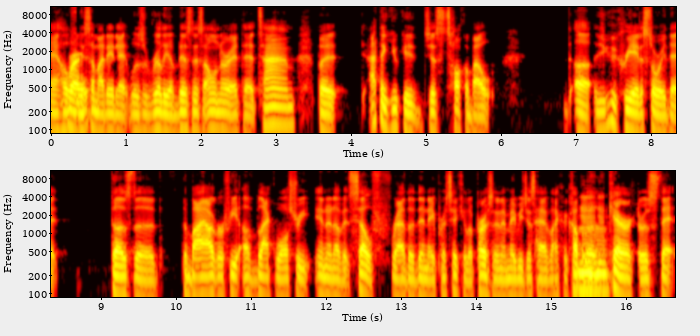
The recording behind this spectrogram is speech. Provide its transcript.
and hopefully Right. somebody that was really a business owner at that time. But I think you could just talk about uh you could create a story that does the the biography of Black Wall Street in and of itself rather than a particular person and maybe just have like a couple Mhm. of characters that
